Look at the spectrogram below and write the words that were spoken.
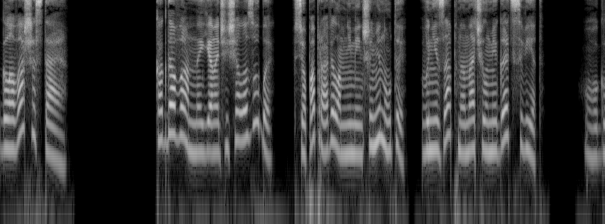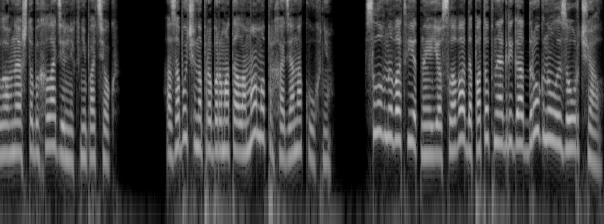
Глава шестая. Когда в ванной я начищала зубы, все по правилам не меньше минуты. Внезапно начал мигать свет. О, главное, чтобы холодильник не потек. Озабоченно пробормотала мама, проходя на кухню. Словно в ответ на ее слова допотопный агрегат дрогнул и заурчал.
